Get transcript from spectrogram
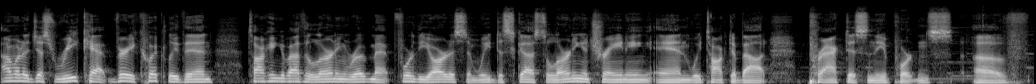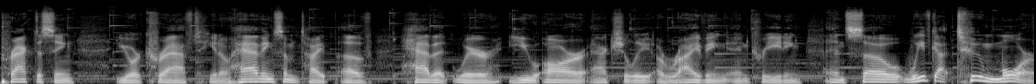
I want to just recap very quickly then, talking about the learning roadmap for the artist. And we discussed learning and training, and we talked about practice and the importance of practicing your craft, you know, having some type of habit where you are actually arriving and creating. And so we've got two more,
